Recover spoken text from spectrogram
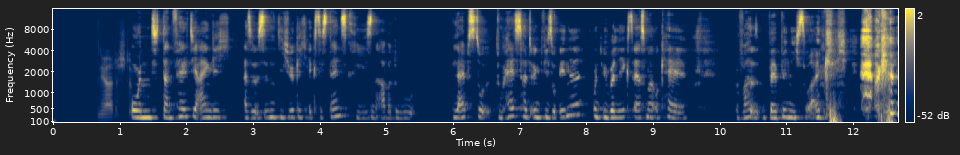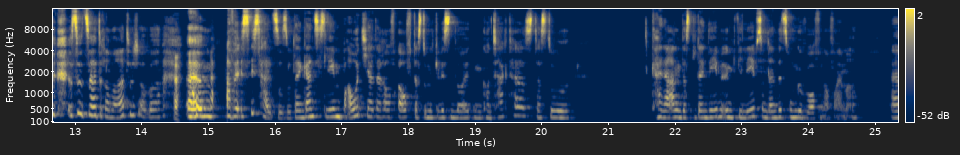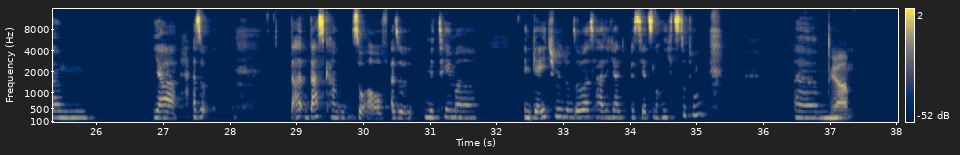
Ja, das stimmt. Und dann fällt dir eigentlich, also es sind nicht wirklich Existenzkrisen, aber du bleibst so, du hältst halt irgendwie so inne und überlegst erstmal, okay, was, wer bin ich so eigentlich? Okay, es wird sehr dramatisch, aber, ähm, aber es ist halt so, so. Dein ganzes Leben baut ja darauf auf, dass du mit gewissen Leuten Kontakt hast, dass du, keine Ahnung, dass du dein Leben irgendwie lebst und dann wird's umgeworfen auf einmal. Ähm, ja, also da, das kam so auf. Also mit Thema Engagement und sowas hatte ich halt bis jetzt noch nichts zu tun. Ähm, ja.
